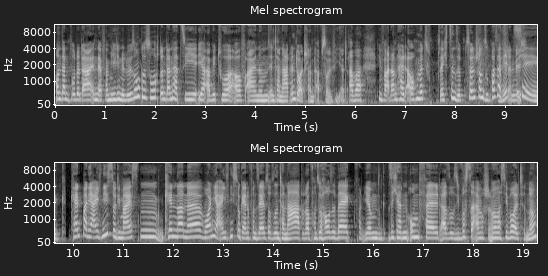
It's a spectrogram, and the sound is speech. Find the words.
Und dann wurde da in der Familie eine Lösung gesucht und dann hat sie ihr Abitur auf einem Internat in Deutschland absolviert. Aber die war dann halt auch mit 16, 17 schon super selbstständig. Witzig. Kennt man ja eigentlich nicht so. Die meisten Kinder ne, wollen ja eigentlich nicht so gerne von selbst aufs Internat oder von zu Hause weg, von ihrem sicheren Umfeld. Also sie wusste einfach schon immer, was sie wollte, ne?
